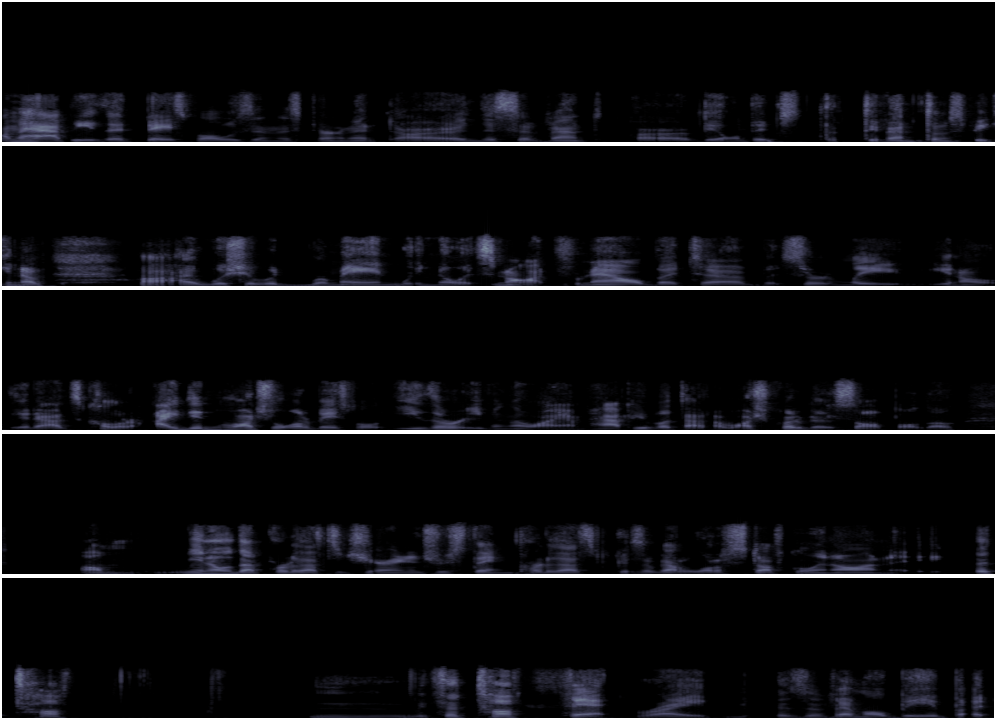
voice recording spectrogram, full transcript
I'm happy that baseball was in this tournament, uh, in this event, uh, the Olympics, the, the, event I'm speaking of. Uh, I wish it would remain. We know it's not for now, but uh, but certainly, you know, it adds color. I didn't watch a lot of baseball either, even though I am happy about that. I watched quite a bit of softball though. Um, you know, that part of that's the cheering interest thing. Part of that's because I've got a lot of stuff going on. The tough mm, it's a tough fit, right, because of MLB. But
